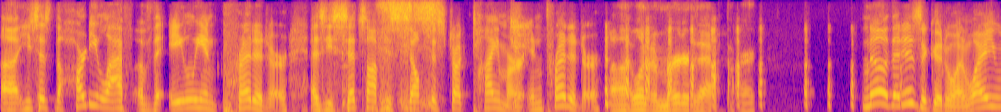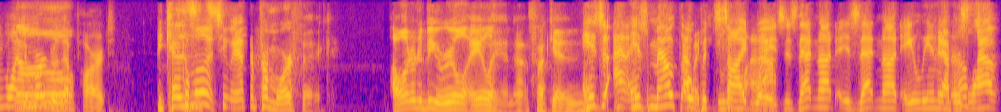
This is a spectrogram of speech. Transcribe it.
Uh, he says the hearty laugh of the alien predator as he sets off his self-destruct timer in Predator. Uh, I wanted to murder that part No, that is a good one. Why are you wanting to murder that part? because Come on. it's too anthropomorphic. I want him to be real alien, not fucking. His uh, his mouth opens sideways. laugh. Is that not is that not alien yeah, enough? his laugh,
